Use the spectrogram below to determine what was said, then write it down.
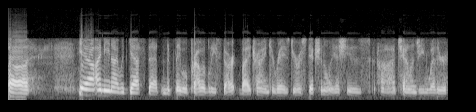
Uh, yeah, I mean, I would guess that they will probably start by trying to raise jurisdictional issues, uh, challenging whether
